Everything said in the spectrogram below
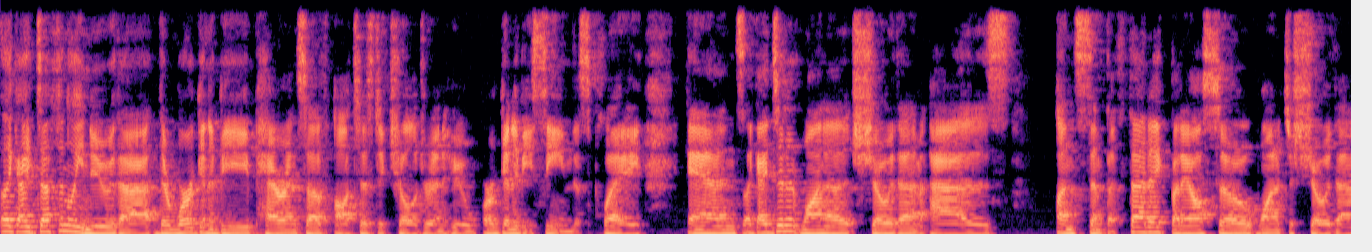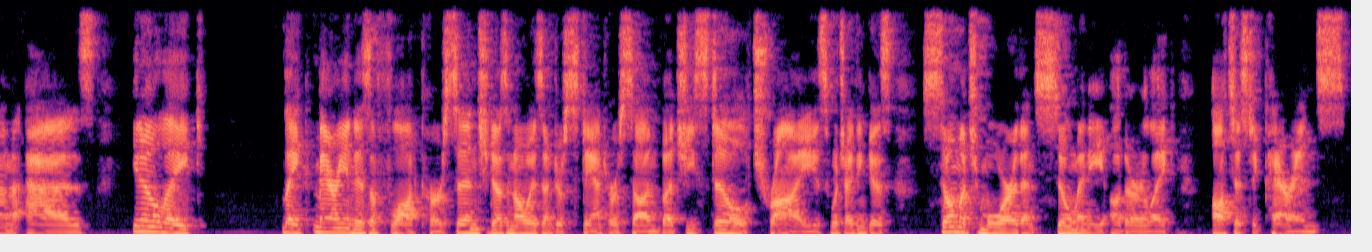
like I definitely knew that there were going to be parents of autistic children who are going to be seeing this play and like I didn't want to show them as unsympathetic, but I also wanted to show them as, you know, like like Marion is a flawed person. She doesn't always understand her son, but she still tries, which I think is so much more than so many other like autistic parents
